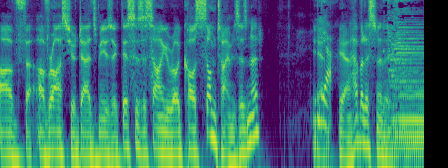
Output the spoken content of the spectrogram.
of of Ross, your dad's music. This is a song you wrote called "Sometimes," isn't it? Yeah. Yeah. yeah. Have a listen to this.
